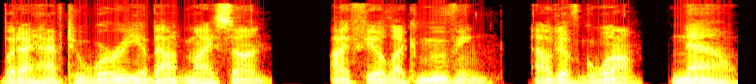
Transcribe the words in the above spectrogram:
but I have to worry about my son. I feel like moving, out of Guam, now.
